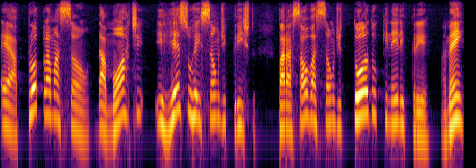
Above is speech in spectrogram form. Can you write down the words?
é a proclamação da morte e ressurreição de Cristo para a salvação de todo que nele crê. Amém?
